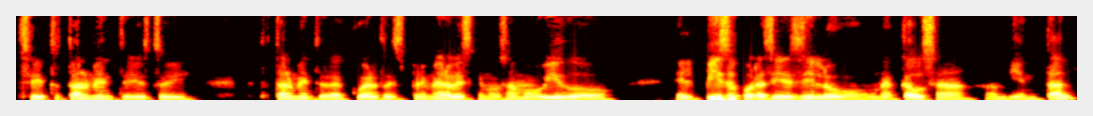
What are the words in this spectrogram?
Sí, totalmente, yo estoy totalmente de acuerdo. Es primera vez que nos ha movido el piso, por así decirlo, una causa ambiental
